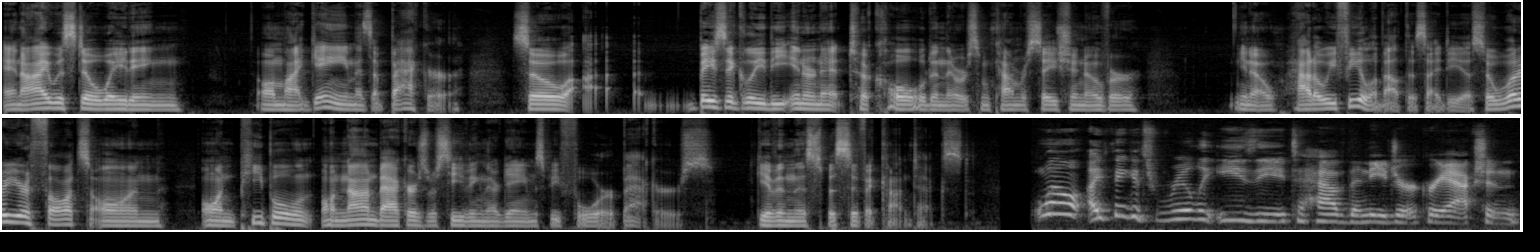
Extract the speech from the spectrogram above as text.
and I was still waiting on my game as a backer. So uh, basically, the internet took hold, and there was some conversation over, you know, how do we feel about this idea? So, what are your thoughts on on people on non-backers receiving their games before backers, given this specific context? Well, I think it's really easy to have the knee jerk reaction.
